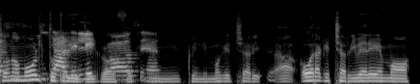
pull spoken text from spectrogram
sono molto critico, cose. mm, quindi mo che ci arri- ora che ci arriveremo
